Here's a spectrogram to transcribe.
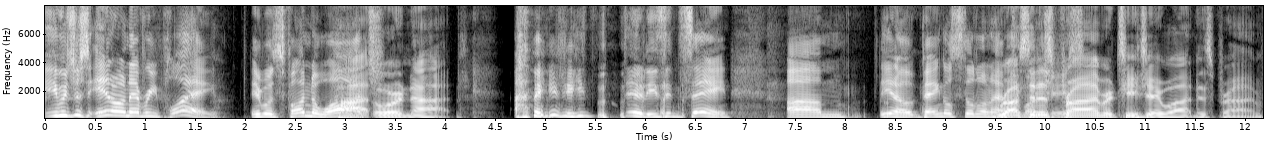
he was just in on every play. It was fun to watch. Hot or not. I mean, he's dude, he's insane. Um, you know, Bengals still don't have Russ Ja'Marr in his Chase. prime or TJ Watt in his prime.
